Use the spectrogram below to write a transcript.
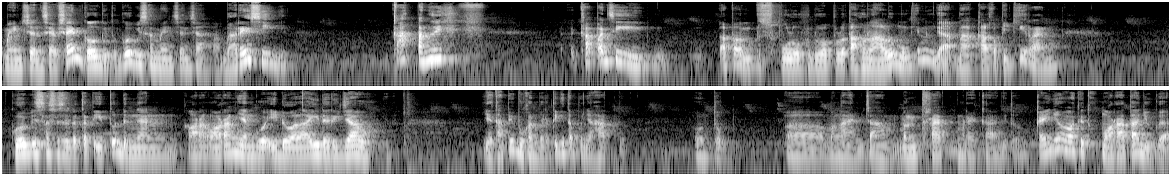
mention Shevchenko gitu gue bisa mention siapa? Baresi gitu. kapan sih? Kapan sih apa 10-20 tahun lalu mungkin nggak bakal kepikiran gue bisa sedekat itu dengan orang-orang yang gue idolai dari jauh ya tapi bukan berarti kita punya hak untuk uh, mengancam, mentret mereka gitu. Kayaknya waktu itu Morata juga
